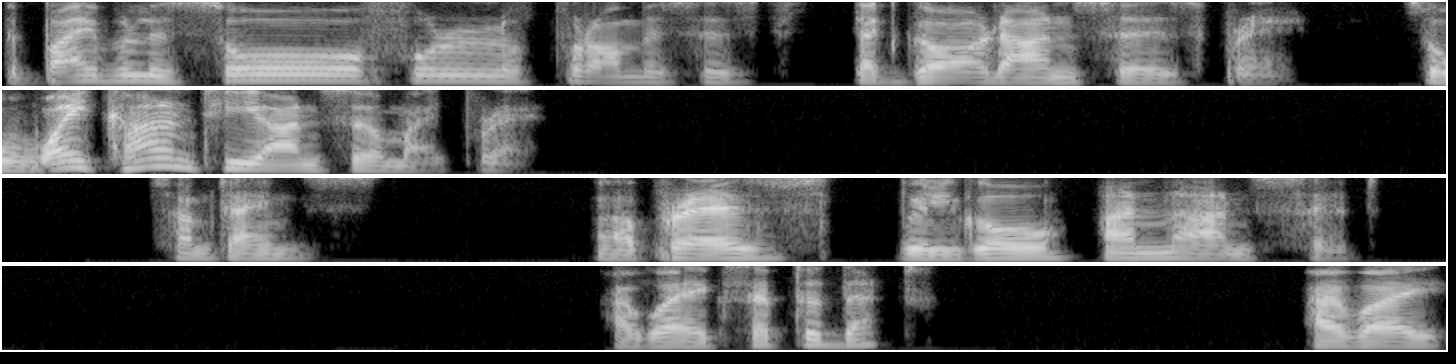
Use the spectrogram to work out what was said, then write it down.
The Bible is so full of promises that God answers prayer. So why can't He answer my prayer? Sometimes our prayers will go unanswered. Have I accepted that? Have I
